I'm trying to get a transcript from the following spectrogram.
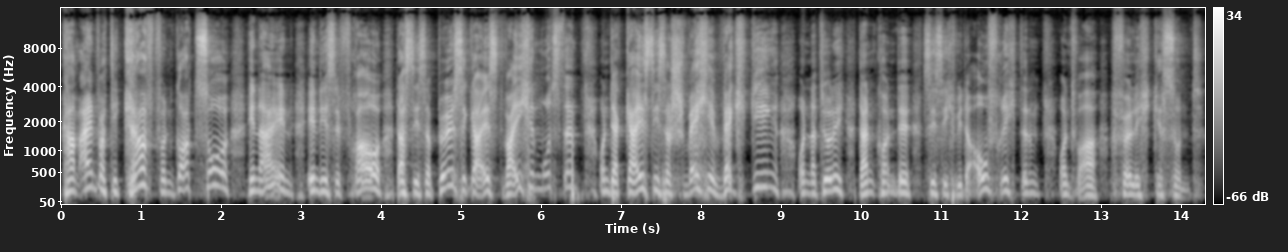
kam einfach die Kraft von Gott so hinein in diese Frau, dass dieser böse Geist weichen musste und der Geist dieser Schwäche wegging. Und natürlich, dann konnte sie sich wieder aufrichten und war völlig gesund.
